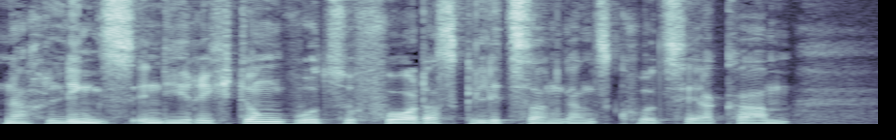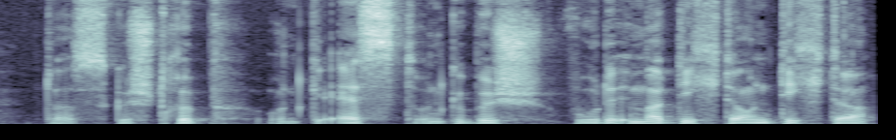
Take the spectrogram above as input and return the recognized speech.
nach links in die Richtung, wo zuvor das Glitzern ganz kurz herkam. Das Gestrüpp und Geäst und Gebüsch wurde immer dichter und dichter.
